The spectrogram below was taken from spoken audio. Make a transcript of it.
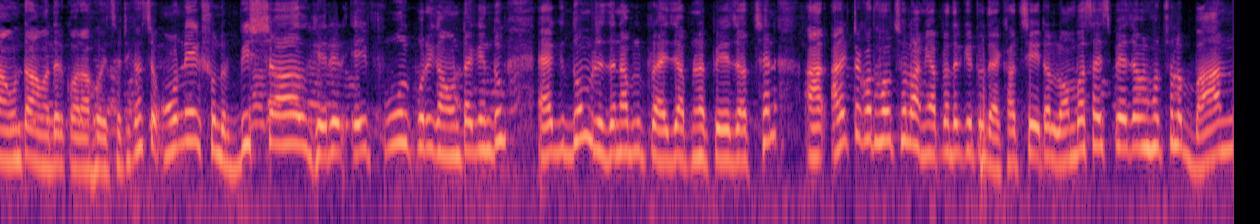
গাউনটা আমাদের করা হয়েছে, ঠিক আছে? অনেক সুন্দর, বিশাল ঘেরের এই ফুল পরি গাউনটা কিন্তু একদম রিজনেবল প্রাইজে আপনারা পেয়ে যাচ্ছেন। আর আরেকটা কথা হচ্ছিল, আমি আপনাদেরকে একটু দেখাচ্ছি, এটা লম্বা সাইজ পেয়ে যাবেন হচ্ছে হলো বান্ন,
